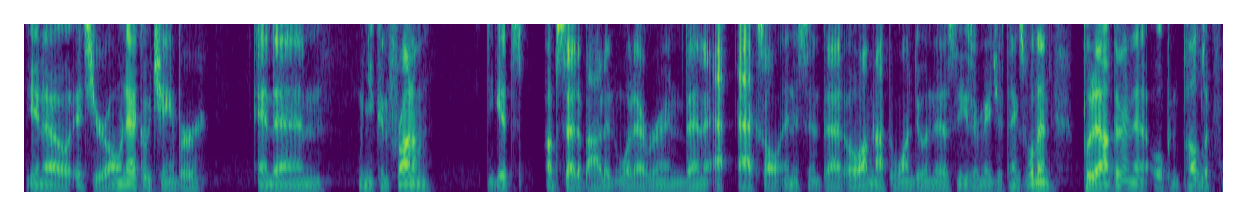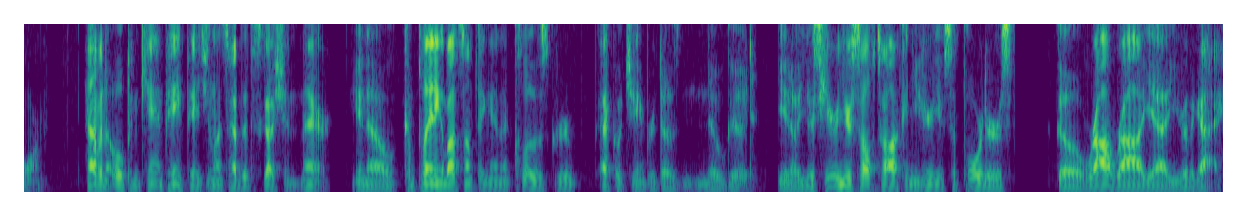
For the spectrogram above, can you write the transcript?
you know it's your own echo chamber and then when you confront them, he gets upset about it and whatever and then acts all innocent that oh i'm not the one doing this these are major things. Well then put it out there in an open public forum. Have an open campaign page and let's have the discussion there you know complaining about something in a closed group echo chamber does no good you know you're just hearing yourself talk and you're hearing your supporters go rah rah yeah you're the guy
